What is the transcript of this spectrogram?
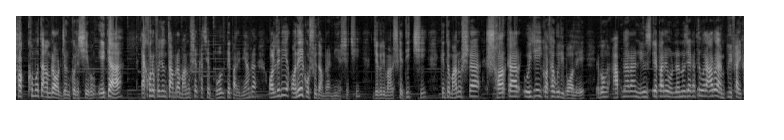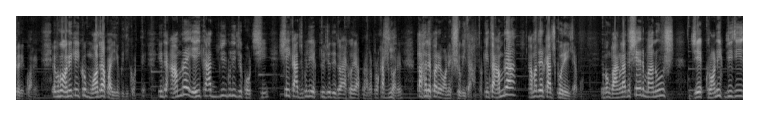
সক্ষমতা আমরা অর্জন করেছি এবং এটা এখনও পর্যন্ত আমরা মানুষের কাছে বলতে পারিনি। আমরা অলরেডি অনেক ওষুধ আমরা নিয়ে এসেছি, যেগুলি মানুষকে দিচ্ছি। কিন্তু মানুষরা সরকার ওই যে এই কথাগুলি বলে এবং আপনারা নিউজ পেপারে অন্যান্য জায়গাতে ওরা আরও অ্যাম্প্লিফাই করে করেন এবং অনেকেই খুব মজা পায় এগুলি করতে। কিন্তু আমরা এই কাজগুলি যে করছি, সেই কাজগুলি একটু যদি দয়া করে আপনারা প্রকাশ করেন, তাহলে পরে অনেক সুবিধা হতো। কিন্তু আমরা আমাদের কাজ করেই যাব। এবং বাংলাদেশের মানুষ যে chronic disease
